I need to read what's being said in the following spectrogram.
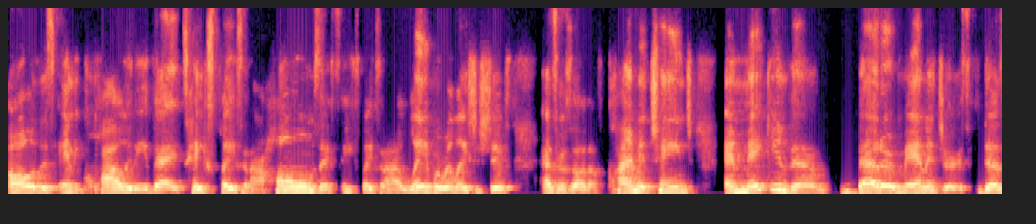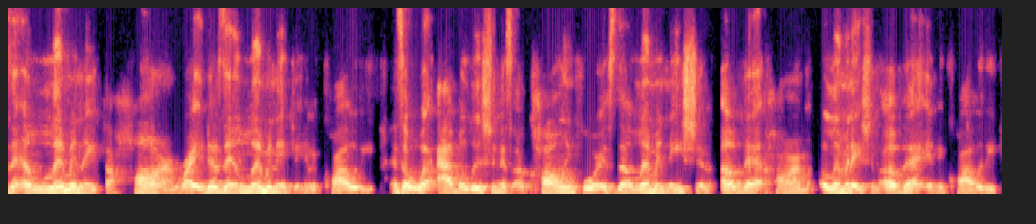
all of this inequality that takes place in our homes, that takes place in our labor relationships as a result of climate change, and making them better managers doesn't eliminate the harm, right? It doesn't eliminate the inequality. And so, what abolitionists are calling for is the elimination of that harm, elimination of that inequality,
